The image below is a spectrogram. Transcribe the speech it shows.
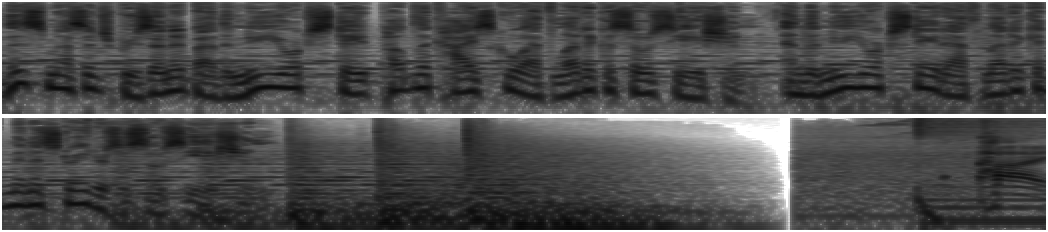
This message presented by the New York State Public High School Athletic Association and the New York State Athletic Administrators Association. Hi,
